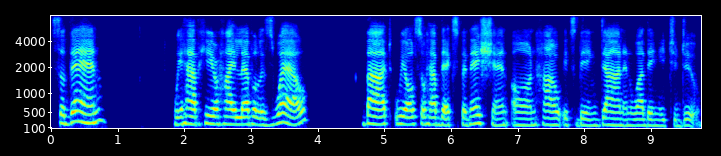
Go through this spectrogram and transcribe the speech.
so then we have here high level as well, but we also have the explanation on how it's being done and what they need to do.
